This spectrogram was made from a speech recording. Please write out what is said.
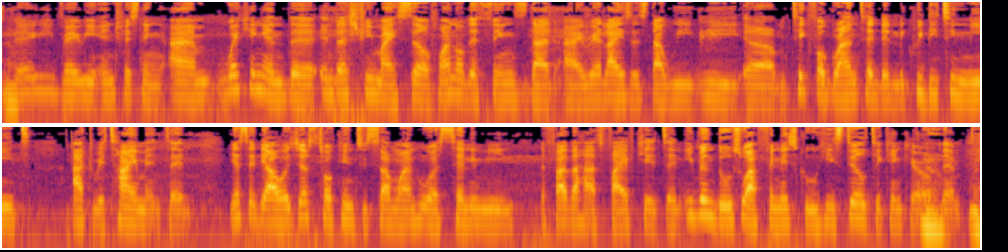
Yeah. Very, very interesting. I'm working in the industry myself. One of the things that I realize is that we, we um, take for granted the liquidity needs at retirement. And yesterday I was just talking to someone who was telling me the father has five kids, and even those who have finished school, he's still taking care yeah, of them. Yeah.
